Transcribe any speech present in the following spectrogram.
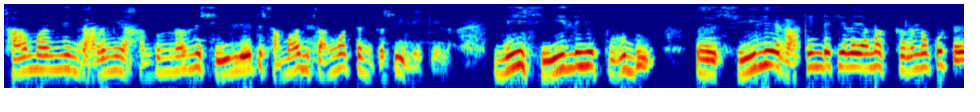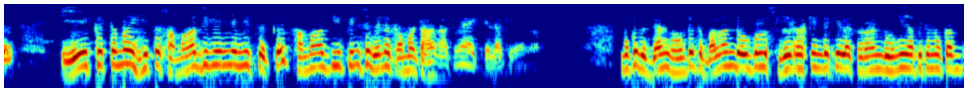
සාමාන්‍යයෙන් ධර්මයේ හඳුන්වන්නේ සීලයට සමාධි සංවත්තනික සීලය කියලා. මේ සීලය පුරුදු සීලය රකින්න කියලා යමක් කරනකොට ඒක තමයි හිත සමාධි වෙන්නේ මිසක සමාධිය පිණිස වෙන කමටහනක් නෑ කියලා කියනවා. මොකද දැන් හොඳට බලන්න ඕගොල්ලෝ සිල් රකින්න කියලා කරන්න උනේ අපිට මොකද්ද?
